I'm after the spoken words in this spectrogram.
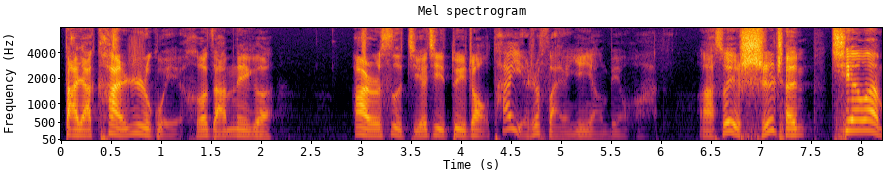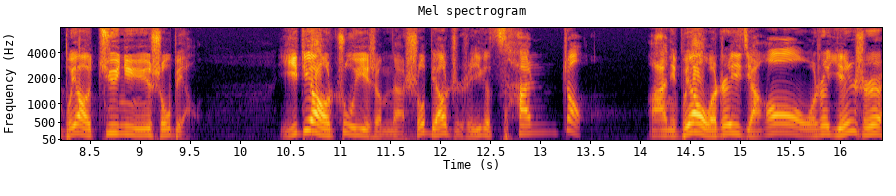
大家看日晷和咱们那个二十四节气对照，它也是反映阴阳变化的啊。所以时辰千万不要拘泥于手表，一定要注意什么呢？手表只是一个参照啊。你不要我这一讲哦，我说寅时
